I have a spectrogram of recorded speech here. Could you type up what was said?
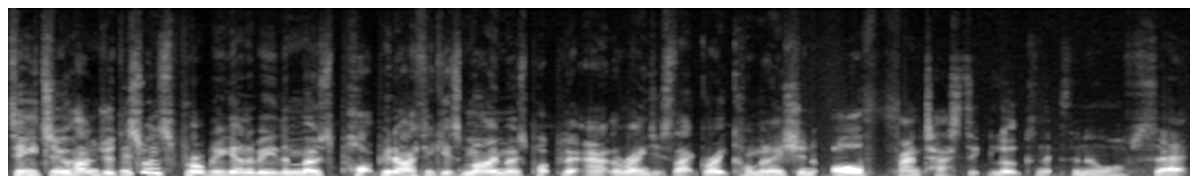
T200, this one's probably going to be the most popular. I think it's my most popular out of the range. It's that great combination of fantastic looks, next to no offset,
